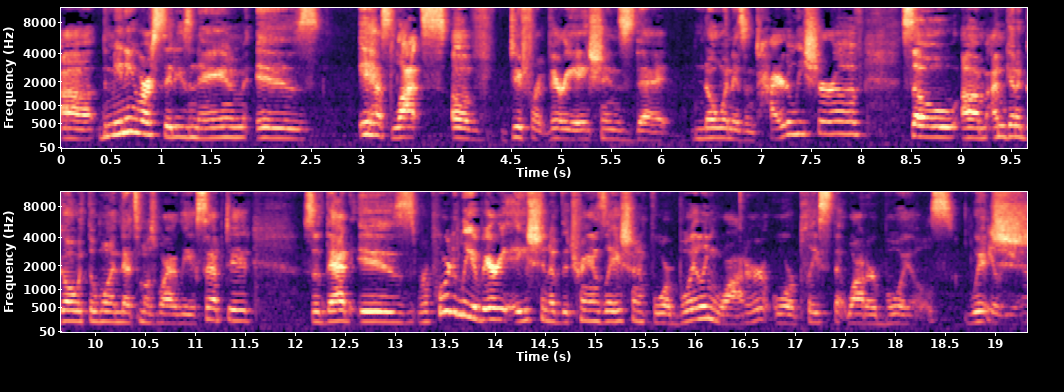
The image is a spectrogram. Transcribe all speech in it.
Uh, the meaning of our city's name is it has lots of different variations that no one is entirely sure of. So um, I'm going to go with the one that's most widely accepted. So that is reportedly a variation of the translation for boiling water or place that water boils, which yeah.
